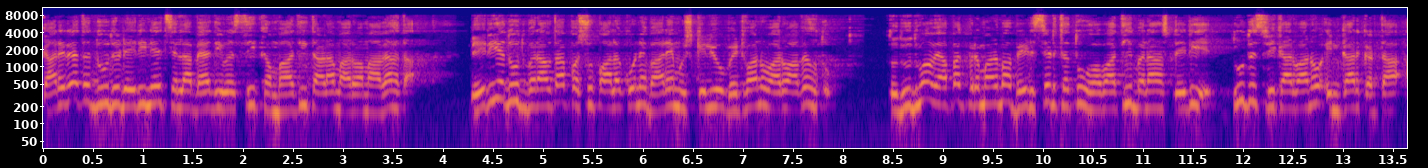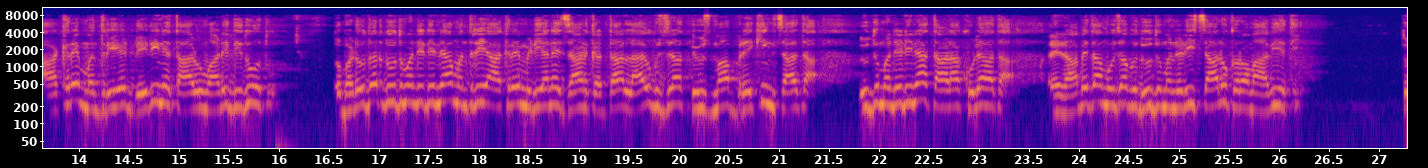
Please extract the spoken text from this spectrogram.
કાર્યરત દૂધ ડેરીને છેલ્લા બે દિવસથી ખંભાથી તાળા મારવામાં આવ્યા હતા. ડેરીએ દૂધ ભરાવતા પશુપાલકોને ભારે મુશ્કેલીઓ વેઠવાનો વારો આવ્યો હતો. તો દૂધમાં વ્યાપક પ્રમાણમાં ભેળસેળ થતું હોવાથી બનાસ ડેરીએ દૂધ સ્વીકારવાનો ઇનકાર કરતા આખરે મંત્રીએ ડેરીને તાળું મારી દીધું હતું. તો વડોદર દૂધ મંડળીના મંત્રીએ આખરે મીડિયાને જાણ કરતા લાઈવ ગુજરાત ન્યૂઝમાં બ્રેકિંગ ચાલતા દૂધ મંડળીના તાળા ખુલ્યા હતા. અને રાબેતા મુજબ દૂધ મંડળી ચાલુ કરવામાં આવી હતી. તો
